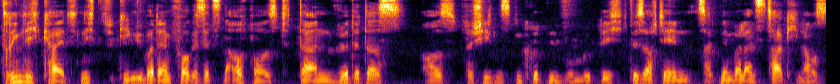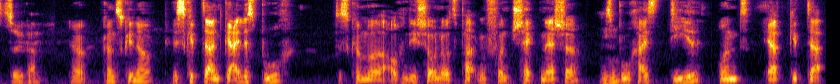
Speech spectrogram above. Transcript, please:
Dringlichkeit nicht gegenüber deinem Vorgesetzten aufbaust, dann würde das aus verschiedensten Gründen womöglich bis auf den St. Nimmerleins-Tag hinauszögern. Ja, ganz genau. Es gibt da ein geiles Buch, das können wir auch in die Show Notes packen von Jack Nasher. Das mhm. Buch heißt Deal und er gibt da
